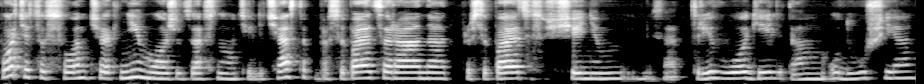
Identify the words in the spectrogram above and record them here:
Портится сон, человек не может заснуть или часто просыпается рано, просыпается с ощущением не знаю, тревоги или там удушья,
